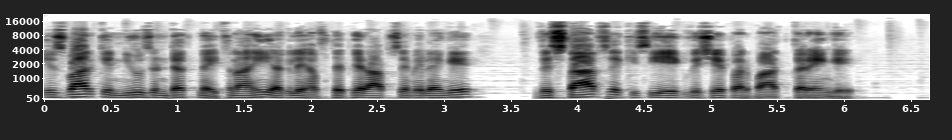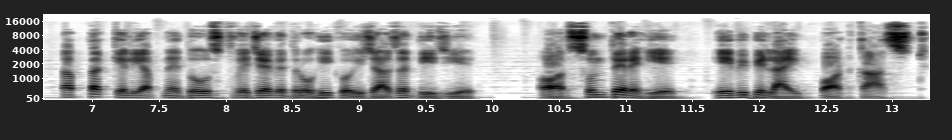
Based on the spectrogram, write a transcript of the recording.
इस बार के न्यूज़ इन डेप्थ में इतना ही। अगले हफ़्ते फिर आपसे मिलेंगे। विस्तार से किसी एक विषय पर बात करेंगे। तब तक के लिए अपने दोस्त विजय विद्रोही को इजाज़त दीजिए और सुनते रहिए ABP live podcast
